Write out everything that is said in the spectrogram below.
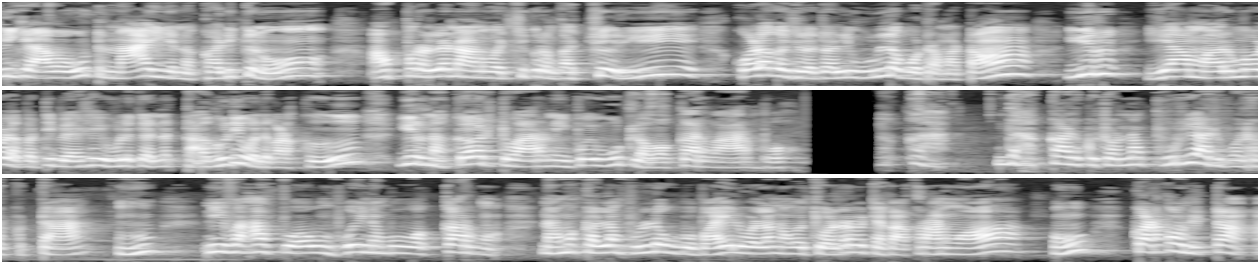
இன்னைக்கு அவள் வீட்டு நாய் என்னை கடிக்கணும். அப்புறம் இல்லை நான் வச்சுக்கிறேன் கச்சேரி. கொலை கட்சியில் தள்ளி உள்ளே போட்டுற மாட்டான். இரு ஏன் மருமகளை பற்றி பேச இவளுக்கு என்ன தகுதி வந்து கிடக்கு இரு நான் கேட்டுட்டு வரேன். நீ போய் வீட்டில் உட்கார வரேன் போ. அக்கா இந்த அக்காளுக்கு சொன்னால் புரியாது போல இருக்கட்டா? ம்? நீ வா போவோம் போய் நம்ம உட்காருவோம் நமக்கெல்லாம் புள்ள வயல் வெள்ளம் நம்ம சொல்கிற வச்ச காக்குறானுவா? ம்? கடக்க வந்துட்டான்.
